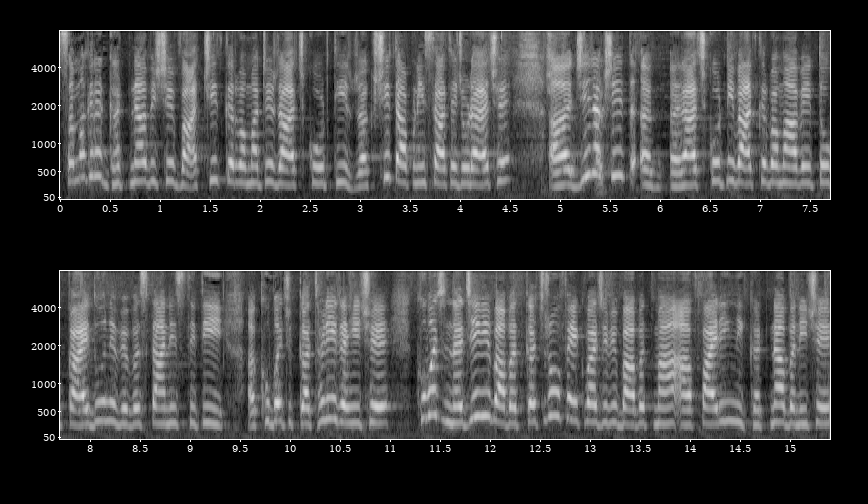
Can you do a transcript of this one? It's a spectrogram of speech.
સમગ્ર ઘટના વિશે વાતચીત કરવા માટે રાજકોટથી રક્ષિત આપણી સાથે જોડાયા છે. જી રક્ષિત રાજકોટની વાત કરવામાં આવે તો કાયદો અને વ્યવસ્થાની સ્થિતિ ખૂબ જ કથળી રહી છે. ખૂબ જ નજીવી બાબત, કચરો ફેંકવા જેવી બાબતમાં આ ફાયરિંગની ઘટના બની છે.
